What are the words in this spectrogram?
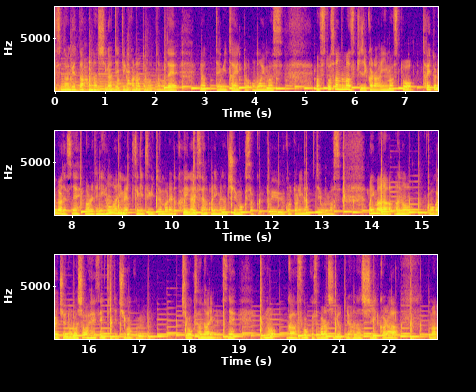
つなげた話ができるかなと思ったのでやってみたいと思います。ま、ストさんのまず記事から言いますとタイトルがですねまるで日本アニメ次々と生まれる海外産アニメの注目作ということになっております。まあ、今あの公開中のロシア平戦記って中国中国産のアニメですねのがすごく素晴らしいよっていう話から、まあ、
